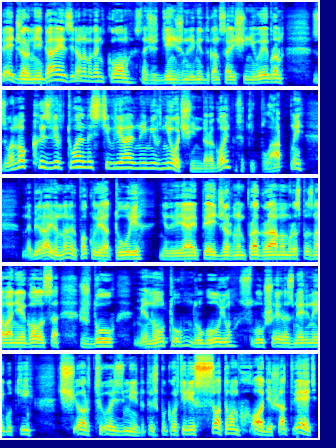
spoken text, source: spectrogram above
Пейджер мигает зеленым огоньком, значит, денежный лимит до конца еще не выбран. Звонок из виртуальности в реальный мир не очень дорогой, все-таки платный. Набираю номер по клавиатуре не доверяя пейджерным программам распознавания голоса, жду минуту, другую, слушая размеренные гудки. Черт возьми, да ты ж по квартире с сотовым ходишь, ответь!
